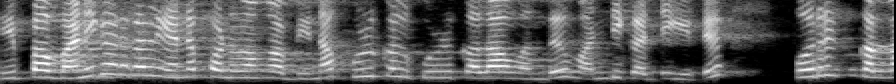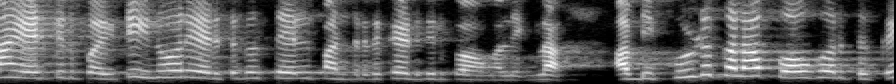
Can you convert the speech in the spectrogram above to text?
இப்ப வணிகர்கள் என்ன பண்ணுவாங்க அப்படின்னா குழுக்கள் குழுக்களா வந்து வண்டி கட்டிக்கிட்டு பொருட்கள்லாம் எடுத்துட்டு போயிட்டு இன்னொரு இடத்துக்கு சேல் பண்றதுக்கு எடுத்துட்டு போவாங்க இல்லைங்களா? அப்படி குழுக்களா போகிறதுக்கு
